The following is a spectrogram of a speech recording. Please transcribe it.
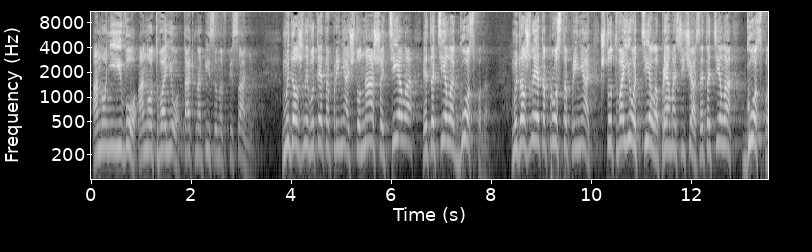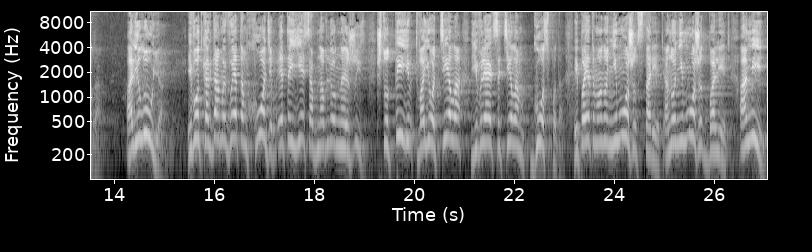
Оно не его, оно твое. Так написано в Писании. Мы должны вот это принять, что наше тело – это тело Господа. Мы должны это просто принять, что твое тело прямо сейчас – это тело Господа. Аллилуйя! И вот когда мы в этом ходим, это и есть обновленная жизнь, что ты, твое тело является телом Господа. И поэтому оно не может стареть, оно не может болеть. Аминь.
